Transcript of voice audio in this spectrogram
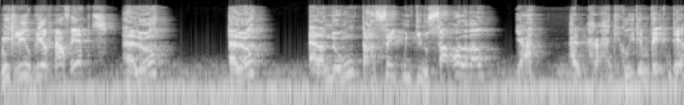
Mit liv bliver perfekt. Hallo? Hallo? Er der nogen, der har set min dinosaur, eller hvad? Ja, han, han, han gik ud igennem væggen der.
